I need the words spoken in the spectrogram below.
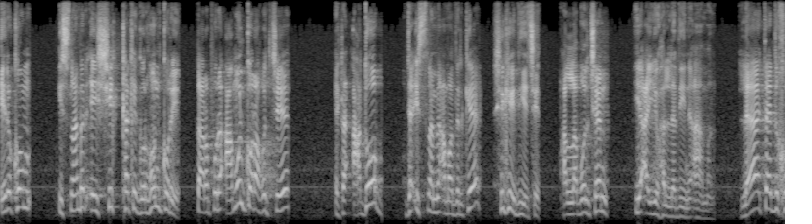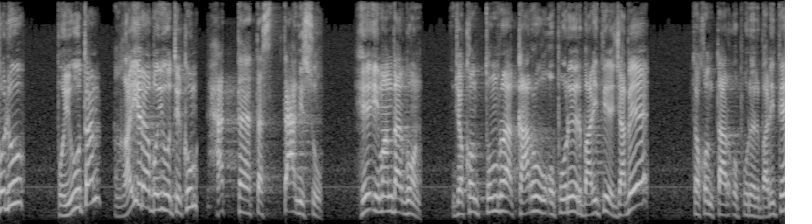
এরকম ইসলামের এই শিক্ষাকে গ্রহণ করে তার উপরে আমল করা হচ্ছে, এটা আদব যা ইসলামে আমাদেরকে শিখিয়ে দিয়েছে। আল্লাহ বলছেন হে ঈমানদারগণ, যখন তোমরা কারও ওপরের বাড়িতে যাবে, তখন তার ওপরের বাড়িতে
